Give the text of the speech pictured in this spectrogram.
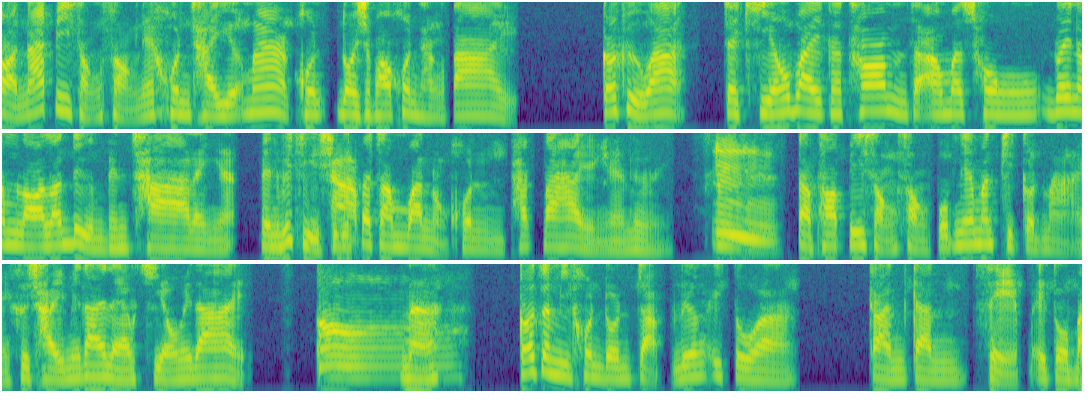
ก่อนหน้าปีสองสองเนี่ยคนใช้เยอะมากคนโดยเฉพาะคนทางใต้ ก็คือว่าจะเคี้ยวใบกระท่อมจะเอามาชงด้วยน้ำร้อนแล้วดื่มเป็นชาอะไรเงี้ย เป็นวิถีชีวิตประจำวันของคนภาคใต้อย่างเงี้ยเลยอืมแต่พอปีสองสองปุ๊บเนี่ยมันผิดกฎหมายคือใช้ไม่ได้แล้วเคี้ยวไม่ได้อ๋อนะ ก็จะมีคนโดนจับเรื่องไอ้ตัวการการเสพไอ้ตัวใบ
